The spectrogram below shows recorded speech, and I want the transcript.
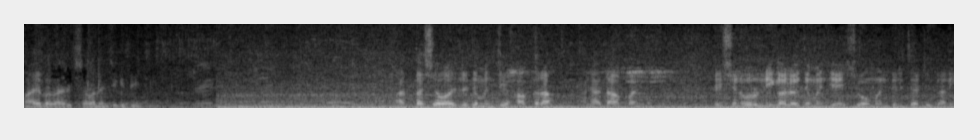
आहे बघा रिक्षावाल्यांची किती. आत्ताशे वाजले ते म्हणजे अकरा. आणि आता आपण स्टेशनवरून निघालो होते म्हणजे शिवमंदिरच्या ठिकाणी.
